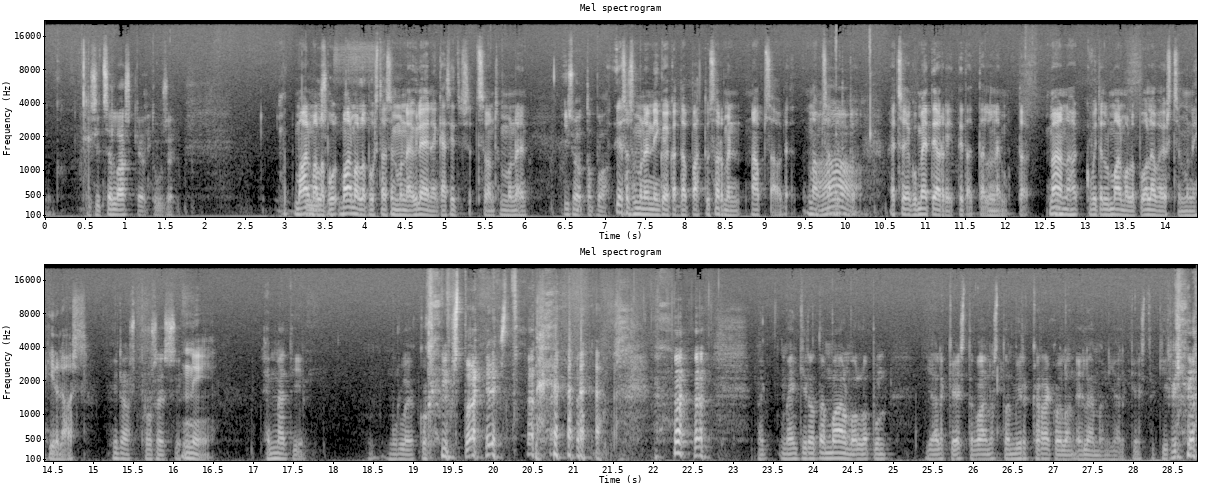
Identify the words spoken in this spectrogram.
niin kuin, ja sitten se laskeutuu se Mut Maailmanlopu, maailmanlopusta on semmoinen yleinen käsitys, että se on semmoinen, iso tapahtuma. se on semmoinen niin joka tapahtuu sormen napsaude, napsaudetta. Että se on joku meteoriitti tai tällainen, mutta mä oon kuvitellut maailmanloppu olevan just semmoinen hidas. Hidas prosessi. Niin. En mä tiedä. Mulla ei ole kokemusta aiheesta. mä, mä en kirjoita maailmanlopun jälkeistä, vaan ainoastaan Mirkka Rakoilan elämän jälkeistä kirjaa.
